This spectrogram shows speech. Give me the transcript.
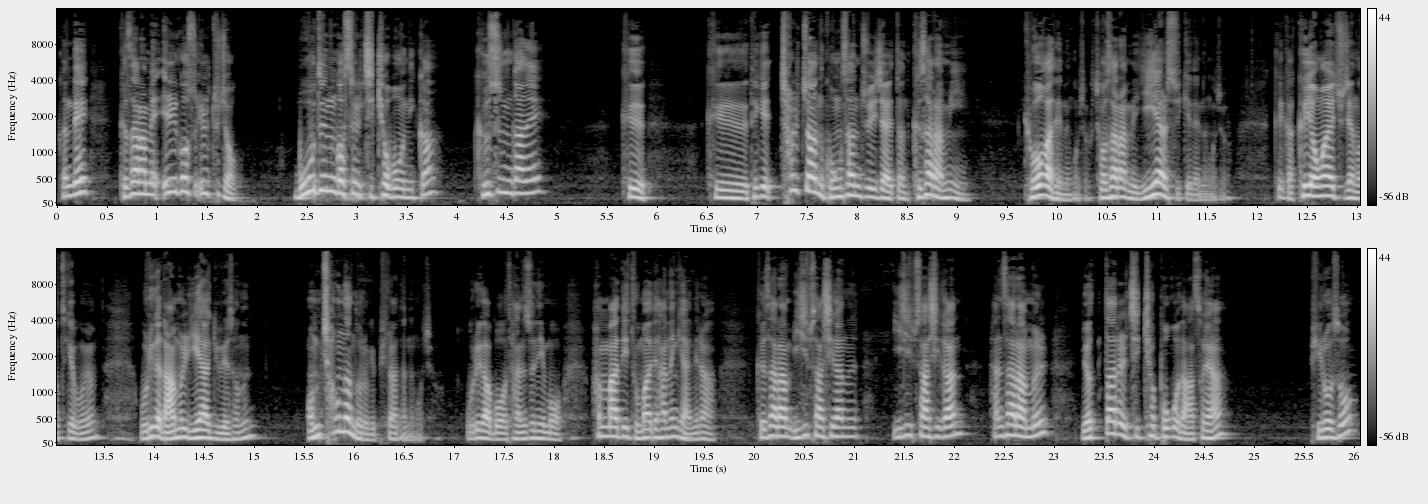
근데 그 사람의 일거수일투족 모든 것을 지켜보니까 그 순간에 그, 그 되게 철저한 공산주의자였던 그 사람이 교화가 되는 거죠. 저 사람을 이해할 수 있게 되는 거죠. 그러니까 그 영화의 주제는 어떻게 보면 우리가 남을 이해하기 위해서는 엄청난 노력이 필요하다는 거죠. 우리가 뭐 단순히 뭐 한 마디 두 마디 하는 게 아니라 그 사람 24시간을 24시간 한 사람을 몇 달을 지켜보고 나서야 비로소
